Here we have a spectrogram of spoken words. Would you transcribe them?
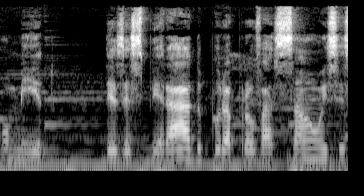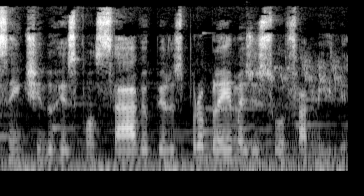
com medo, desesperado por aprovação e se sentindo responsável pelos problemas de sua família.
